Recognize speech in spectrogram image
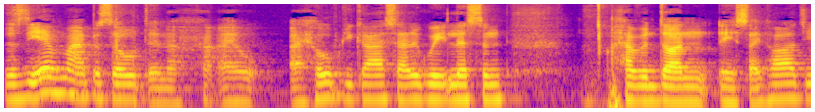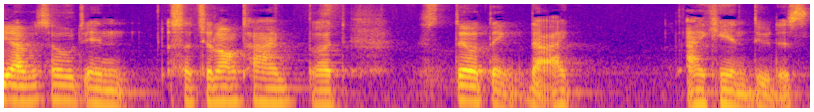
This is the end of my episode, and I, I hope you guys had a great listen. Haven't done a psychology episode in such a long time, but still think that I I can't do this.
